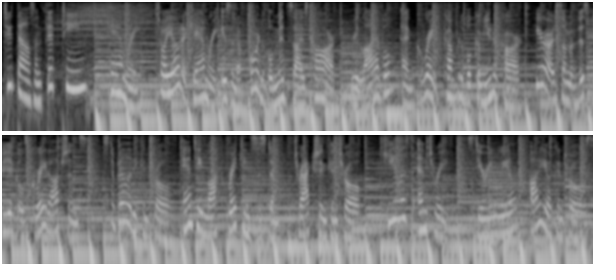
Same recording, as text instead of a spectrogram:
2015 Camry. Toyota Camry is an affordable midsize car, reliable and great comfortable commuter car. Here are some of this vehicle's great options. Stability control, anti-lock braking system, traction control, keyless entry, steering wheel, audio controls,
